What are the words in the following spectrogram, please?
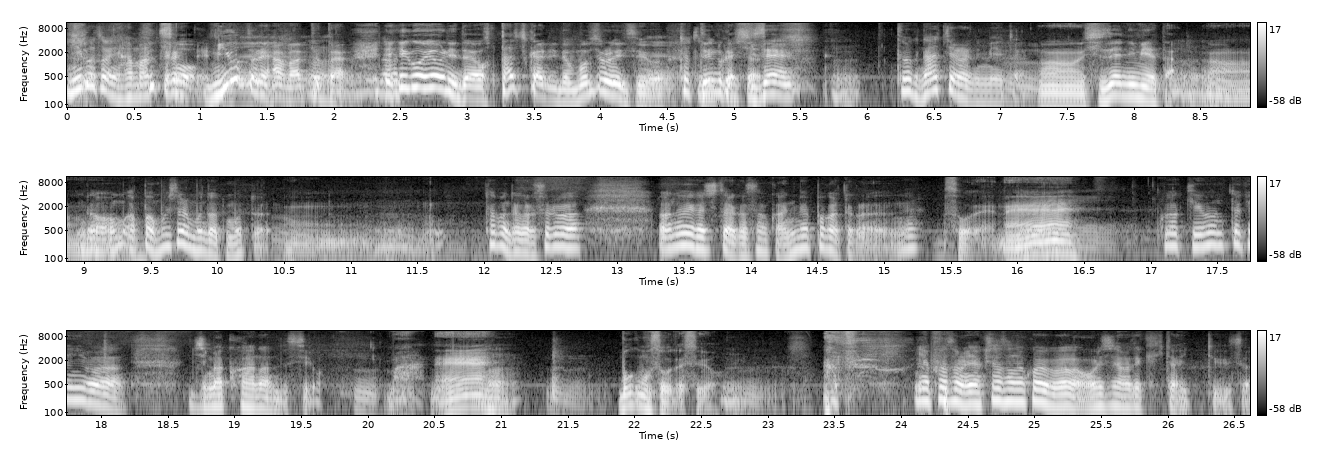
見事にはまってるそう。見事にはまってた、うん、英語よりで確かに面白いですよ、ってい。うのが自然、うん。すごくナチュラルに見えた、うん、自然に見えた、うん、やっぱ面白いもんだと思った、うん、多分だからそれはあの映画自体がすごくアニメっぽかったからね。そうだよね、これは基本的には字幕派なんですよ。まあね、僕もそうですよ、やっぱその役者さんの声はオリジナルで聞きたいっていうさ、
